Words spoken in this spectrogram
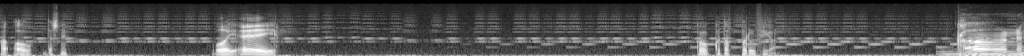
Oh-oh, mitäs nyt? Voi ei! Koukko tappa Rufion. Kan!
